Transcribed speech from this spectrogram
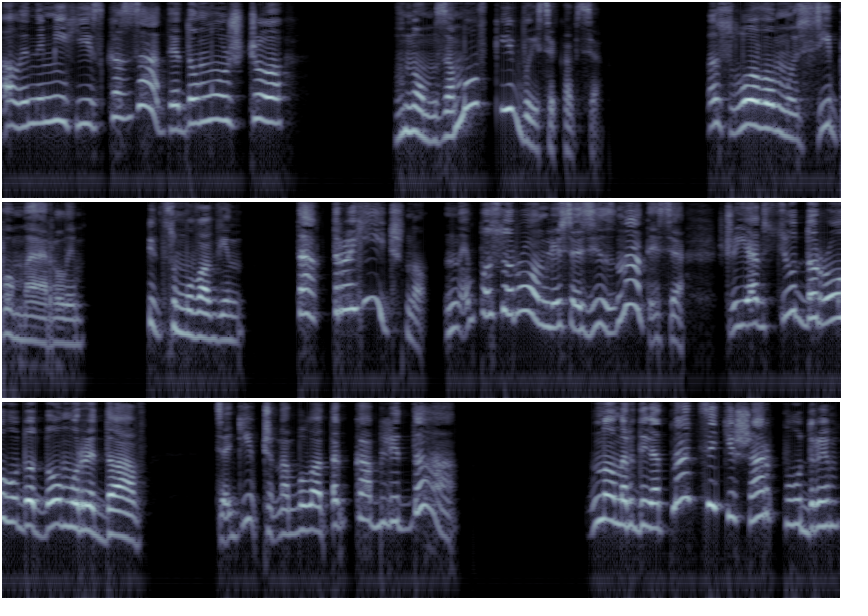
але не міг їй сказати, тому що. Гном замовк і висякався. Словом, усі померли, підсумував він. Так трагічно, не посоромлюся зізнатися, що я всю дорогу додому ридав. Ця дівчина була така бліда. Номер дев'ятнадцять і шар пудри,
